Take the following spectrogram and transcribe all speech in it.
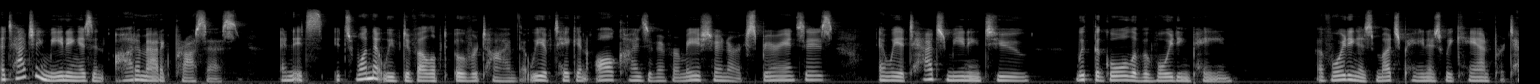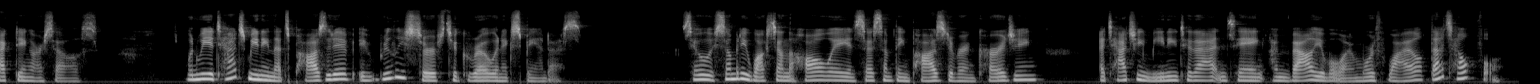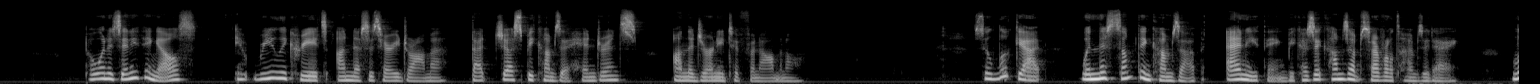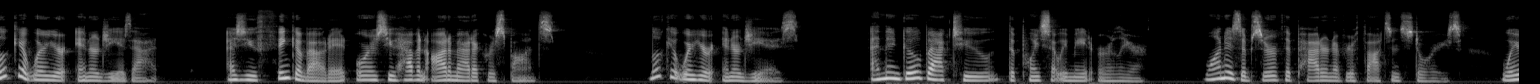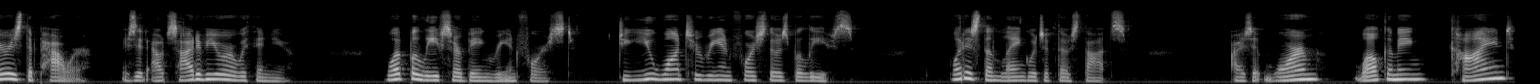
Attaching meaning is an automatic process, and it's it's one that we've developed over time that we have taken all kinds of information or experiences and we attach meaning to with the goal of avoiding pain. Avoiding as much pain as we can, protecting ourselves. When we attach meaning that's positive, it really serves to grow and expand us. So if somebody walks down the hallway and says something positive or encouraging, attaching meaning to that and saying, I'm valuable, I'm worthwhile, that's helpful. But when it's anything else, it really creates unnecessary drama that just becomes a hindrance on the journey to phenomenal. So look at when this something comes up, anything, because it comes up several times a day. Look at where your energy is at as you think about it or as you have an automatic response. Look at where your energy is. And then go back to the points that we made earlier. One is observe the pattern of your thoughts and stories. Where is the power? Is it outside of you or within you? What beliefs are being reinforced? Do you want to reinforce those beliefs? What is the language of those thoughts? Is it warm, welcoming, kind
